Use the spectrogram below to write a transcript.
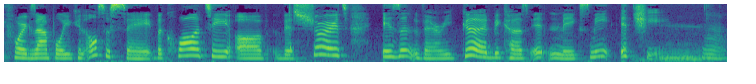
For example, you can also say the quality of this shirt isn't very good because it makes me itchy. Mm. Mm.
